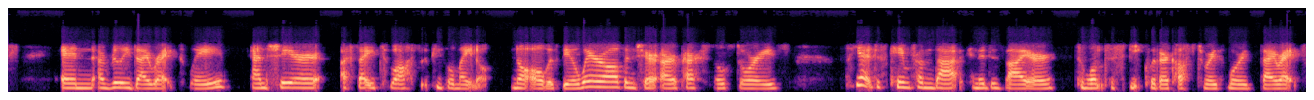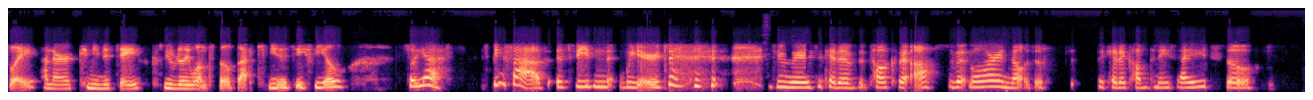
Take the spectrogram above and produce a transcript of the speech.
in a really direct way and share a side to us that people might not not always be aware of and share our personal stories. So yeah, it just came from that kind of desire to want to speak with our customers more directly and our community because we really want to build that community feel. So yeah, it's been fab. It's been weird. it's been weird to kind of talk about us a bit more and not just the kind of company side. So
